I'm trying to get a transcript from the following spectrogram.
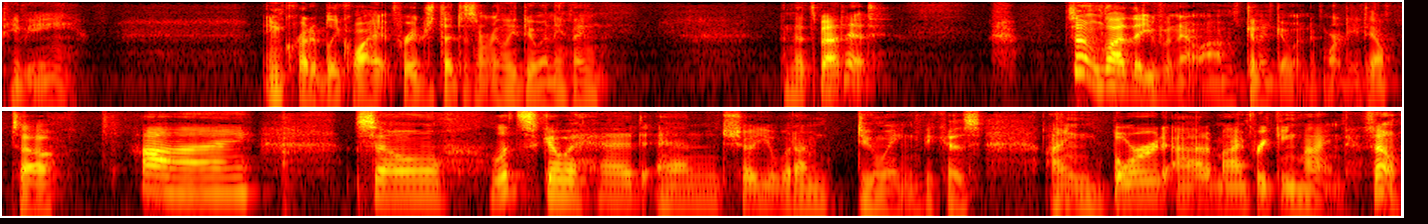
TV, incredibly quiet fridge that doesn't really do anything. And that's about it. So I'm glad that you've, now I'm going to go into more detail. So, hi. So let's go ahead and show you what I'm doing because I'm bored out of my freaking mind. So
